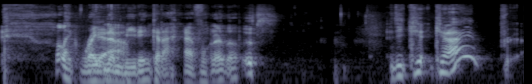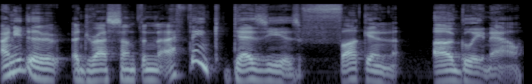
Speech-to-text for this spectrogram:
like right in a meeting, can I have one of those? Can, can I? I need to address something. I think Desi is fucking ugly now.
